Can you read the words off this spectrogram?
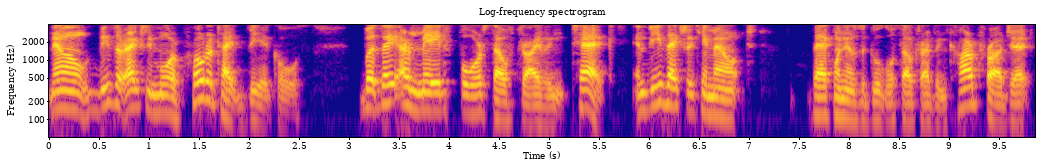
Now, these are actually more prototype vehicles, but they are made for self driving tech. And these actually came out back when it was a Google self driving car project,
